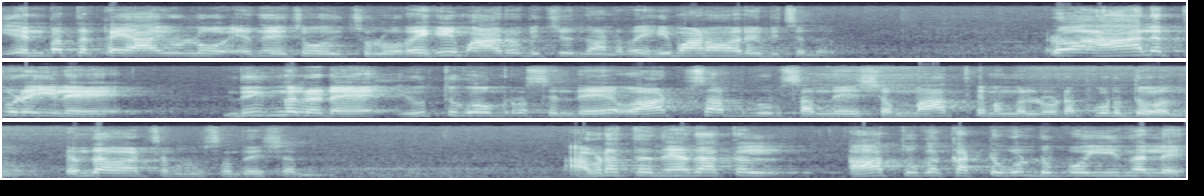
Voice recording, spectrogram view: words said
എൺപത്തെട്ടേ ആയുള്ളൂ എന്ന് ചോദിച്ചുള്ളൂ. റഹീം ആരോപിച്ചു എന്നാണ്. റഹീമാണോ ആരോപിച്ചത്? ആലപ്പുഴയിലെ നിങ്ങളുടെ യൂത്ത് കോൺഗ്രസിന്റെ വാട്സാപ്പ് ഗ്രൂപ്പ് സന്ദേശം മാധ്യമങ്ങളിലൂടെ പുറത്തു വന്നു. എന്താ വാട്സാപ്പ് ഗ്രൂപ്പ് സന്ദേശം? അവിടുത്തെ നേതാക്കൾ ആ തുക കട്ടുകൊണ്ടുപോയി എന്നല്ലേ?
